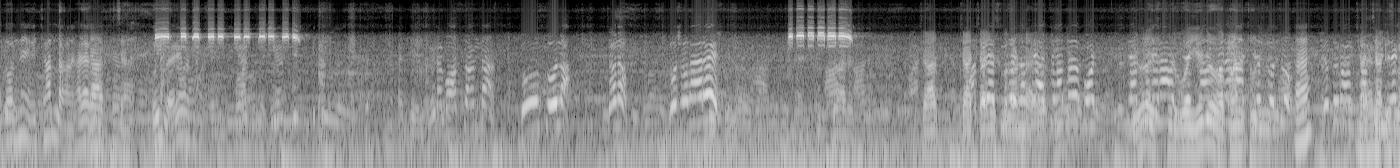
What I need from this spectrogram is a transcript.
दोनों छाल लगाने खाया चार, चार। कोई बैठे बेटा बहुत शानदार। दो सोलह। चलो दो सोलह अरे चार चार चालीस को लौंडा है। देखो ना स्पीड वही है जो अपन थोड़ी हाँ? चार चालीस को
